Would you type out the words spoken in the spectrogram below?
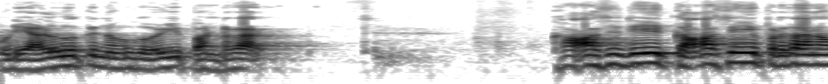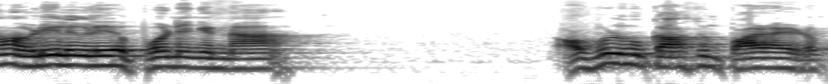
முடிய அளவுக்கு நமக்கு வழி பண்ணுறார் காசுதே காசே பிரதானமாக வெளியில் வெளியில் போனீங்கன்னா அவ்வளவு காசும் பாழாயிடும்.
